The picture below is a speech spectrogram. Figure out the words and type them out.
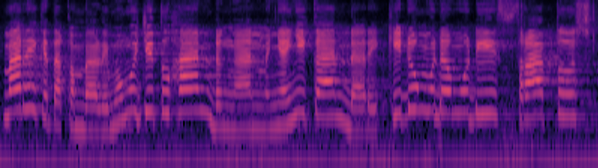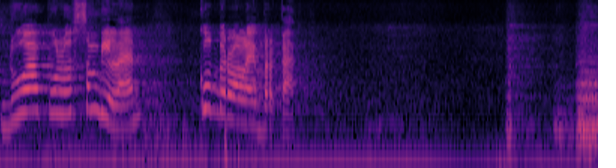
mari kita kembali memuji Tuhan dengan menyanyikan dari Kidung Muda-Mudi 129, Ku Beroleh Berkat. Ku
